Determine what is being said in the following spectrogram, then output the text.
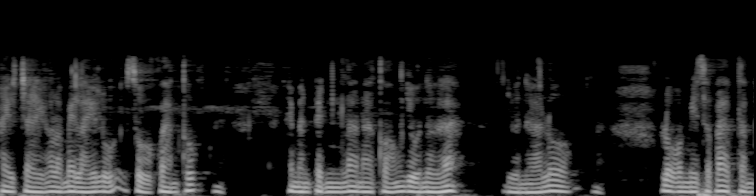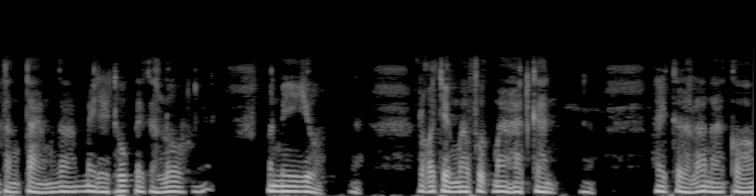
ให้ใจของเราไม่ไหลลุสู่ความทุกข์ให้มันเป็นลักษณะของอยู่เหนือ อยู่เหนือโลก โลกมีสภาพธรรมต่าง ๆ มันก็ไม่ได้ทุกข์ไปกับโลกมันมีอยู่เราก็จึงมาฝึกมาหัดกัน ให้เกิดลักษณะของ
